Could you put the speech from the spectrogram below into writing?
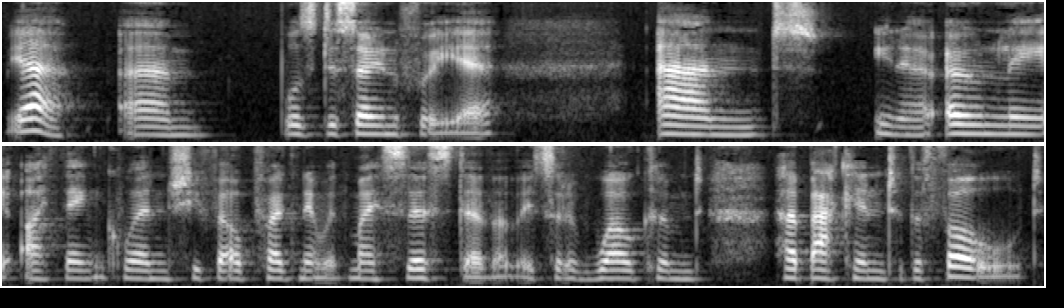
yeah, um, was disowned for a year. And, you know, only I think when she fell pregnant with my sister that they sort of welcomed her back into the fold.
